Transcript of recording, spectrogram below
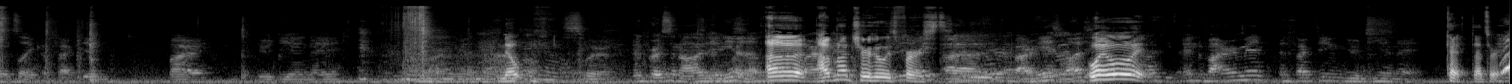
it's like affected by your DNA. Nope. I swear. And personality. Uh, I'm not sure who was first. Uh, environment. Wait, wait, wait. environment affecting your DNA. Okay, that's right. Wait,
